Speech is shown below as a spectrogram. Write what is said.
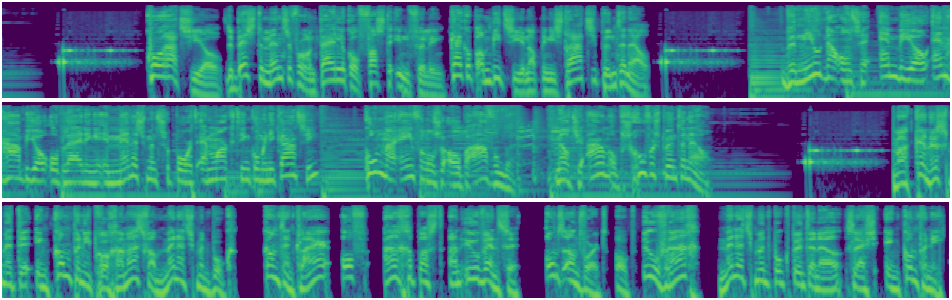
Coratio, de beste mensen voor een tijdelijke of vaste invulling. Kijk op ambitie en administratie.nl. Benieuwd naar onze mbo- en hbo-opleidingen in management support en marketingcommunicatie? Kom naar een van onze open avonden. Meld je aan op schroevers.nl. Maak kennis met de Incompany-programma's van Management Boek. Kant-en-klaar of aangepast aan uw wensen. Ons antwoord op uw vraag? managementboek.nl slash incompany.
